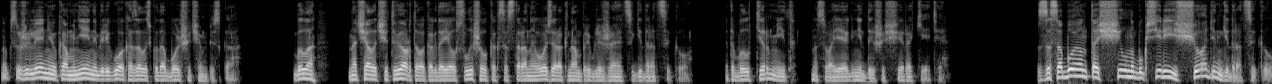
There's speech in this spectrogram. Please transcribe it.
но, к сожалению, камней на берегу оказалось куда больше, чем песка. Было начало четвертого, когда я услышал, как со стороны озера к нам приближается гидроцикл. Это был термит на своей огнедышащей ракете. За собой он тащил на буксире еще один гидроцикл,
